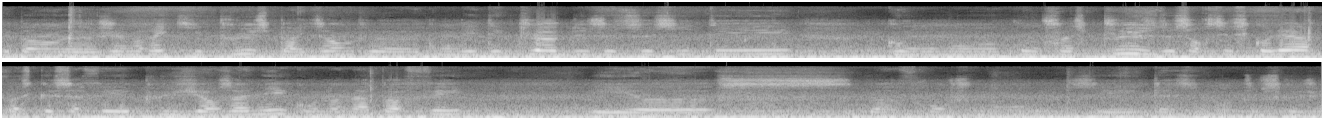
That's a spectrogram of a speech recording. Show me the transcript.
eh ben, euh, j'aimerais qu'il y ait plus, par exemple, euh, qu'on ait des clubs de jeux de société, qu'on fasse plus de sorties scolaires, parce que ça fait plusieurs années qu'on n'en a pas fait. Et euh, bah, franchement, c'est quasiment tout ce que j'ai.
